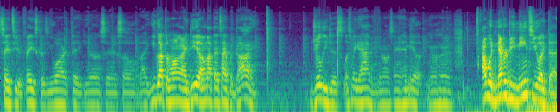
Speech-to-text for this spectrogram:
say it to your face because you are thick. You know what I'm saying? So like, you got the wrong idea. I'm not that type of guy. Julie, just let's make it happen. You know what I'm saying? Hit me up. You know what I'm saying? I would never be mean to you like that.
